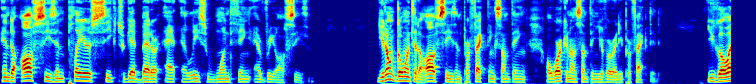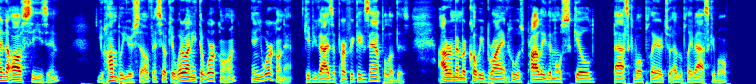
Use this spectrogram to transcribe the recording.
in the offseason, players seek to get better at at least one thing every offseason. You don't go into the offseason perfecting something or working on something you've already perfected. You go in the offseason, you humble yourself and say, okay, what do I need to work on? And you work on that. Give you guys a perfect example of this. I remember Kobe Bryant, who was probably the most skilled basketball player to ever play basketball,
